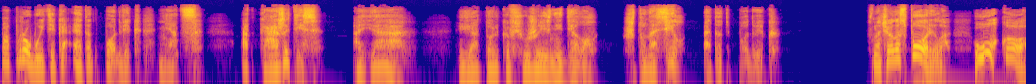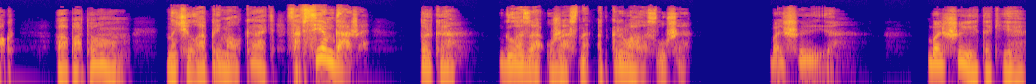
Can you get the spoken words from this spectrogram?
попробуйте-ка этот подвиг. Нет, откажетесь. А я... я только всю жизнь и делал, что носил этот подвиг. Сначала спорила. Ух, как! А потом начала примолкать, совсем даже. Только глаза ужасно открывала, слушая. Большие, большие такие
